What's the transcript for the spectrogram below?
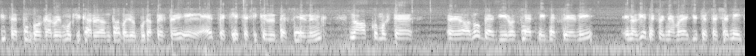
Tiszteltem bolgáról, Mucsikáról Antal vagyok Budapestről. Egyszer-kétszer sikerült beszélnünk. Na akkor most a Nobel-díjról szeretnék beszélni én az édesanyámmal együtt összesen négy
